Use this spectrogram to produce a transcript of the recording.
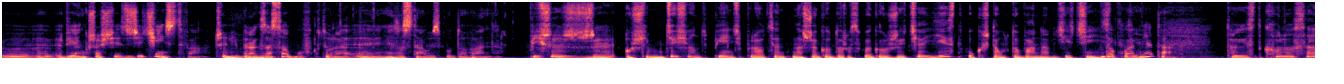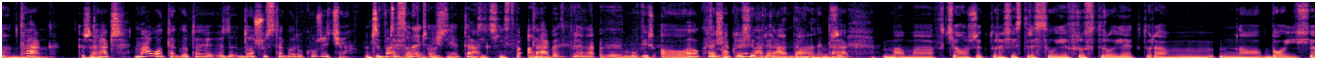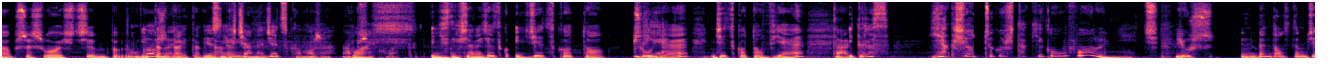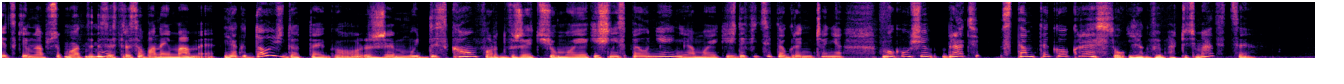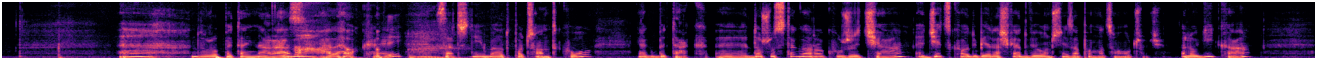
większość jest z dzieciństwa, czyli mhm. brak zasobów, które nie zostały zbudowane piszesz, że 85% naszego dorosłego życia jest ukształtowana w dzieciństwie. Dokładnie tak. To jest kolosalne. Tak. Rzecz. Tak, mało tego, to do szóstego roku życia. Czy wczesnego tak. dzieciństwa. A tak. nawet prena, y, mówisz o, o okresie tym okresie prenatalnym, tak. że mama w ciąży, która się stresuje, frustruje, która no, boi się o przyszłość i Gorzej, tak dalej, tak jest dalej. niechciane dziecko może na Właśnie. przykład. Jest niechciane dziecko i dziecko to czuje, wie. dziecko to wie. Tak. I teraz jak się od czegoś takiego uwolnić? Już będąc tym dzieckiem na przykład mhm. zestresowanej mamy, jak dojść do tego, że mój dyskomfort w życiu, moje jakieś niespełnienia, moje jakieś deficyty, ograniczenia mogą się brać z tamtego okresu. Jak wybaczyć matce? Ech, dużo pytań naraz, no. ale okej. Okay. Zacznijmy od początku jakby tak, y, do szóstego roku życia dziecko odbiera świat wyłącznie za pomocą uczuć. Logika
